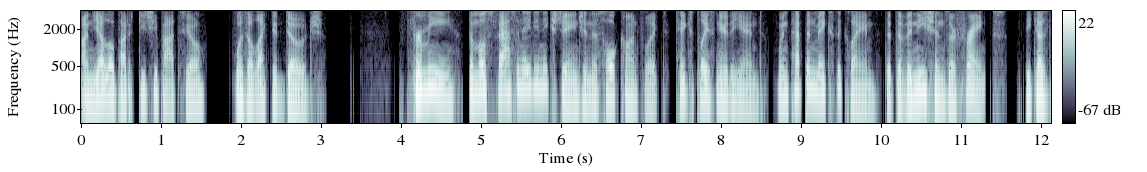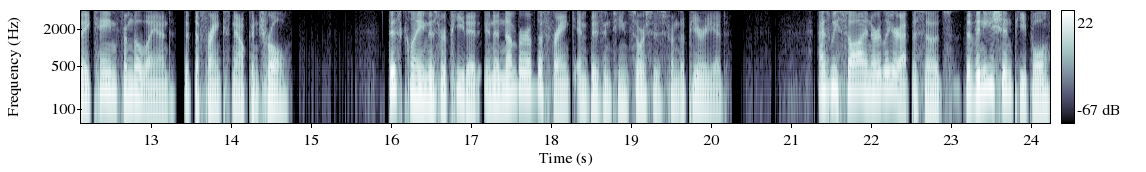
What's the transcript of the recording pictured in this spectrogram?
Agnello Participazio, was elected Doge. For me, the most fascinating exchange in this whole conflict takes place near the end, when Pepin makes the claim that the Venetians are Franks because they came from the land that the Franks now control. This claim is repeated in a number of the Frank and Byzantine sources from the period. As we saw in earlier episodes, the Venetian people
